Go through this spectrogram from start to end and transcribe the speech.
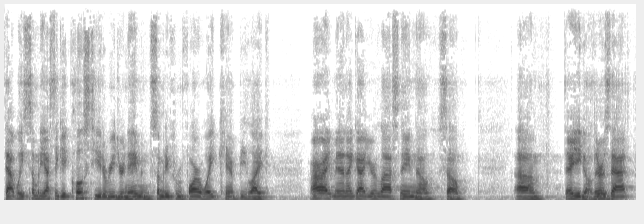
that way somebody has to get close to you to read your name and somebody from far away can't be like, all right, man, I got your last name now. So um, there you go. There's that.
